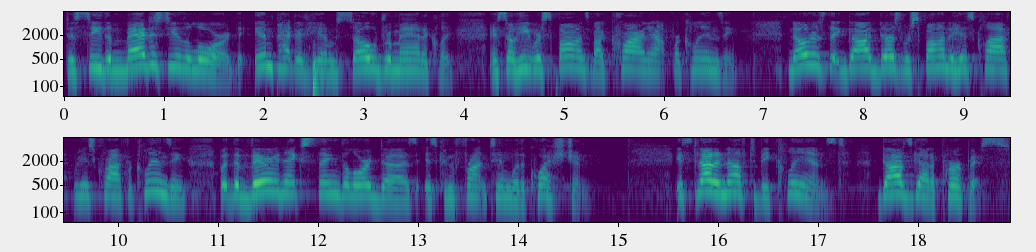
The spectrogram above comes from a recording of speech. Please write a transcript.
to see the majesty of the Lord that impacted him so dramatically. And so he responds by crying out for cleansing. Notice that God does respond to his cry, his cry for cleansing, but the very next thing the Lord does is confront him with a question. It's not enough to be cleansed, God's got a purpose.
